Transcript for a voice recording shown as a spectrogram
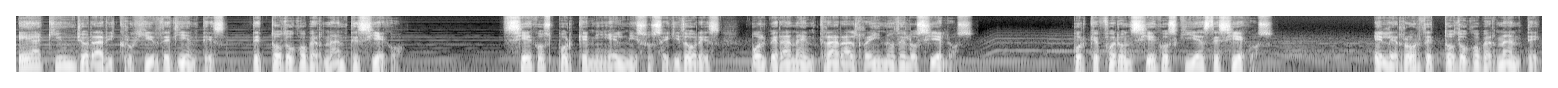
He aquí un llorar y crujir de dientes de todo gobernante ciego. Ciegos porque ni él ni sus seguidores volverán a entrar al reino de los cielos. Porque fueron ciegos guías de ciegos. El error de todo gobernante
